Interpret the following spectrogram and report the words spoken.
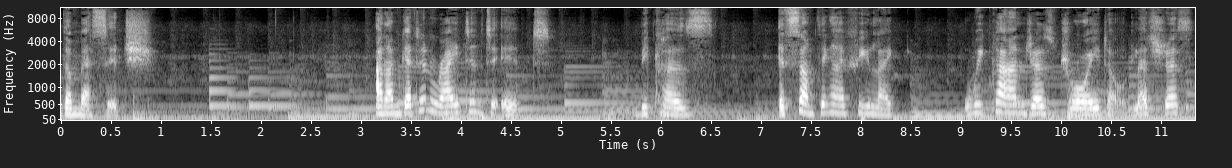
the message. And I'm getting right into it because it's something I feel like we can't just draw it out. Let's just,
